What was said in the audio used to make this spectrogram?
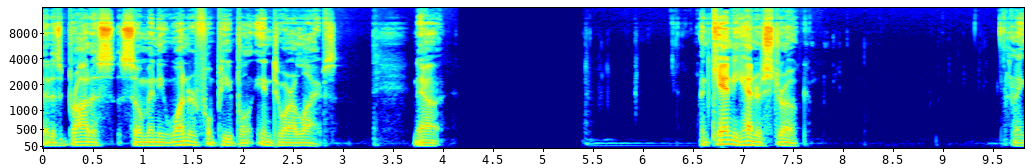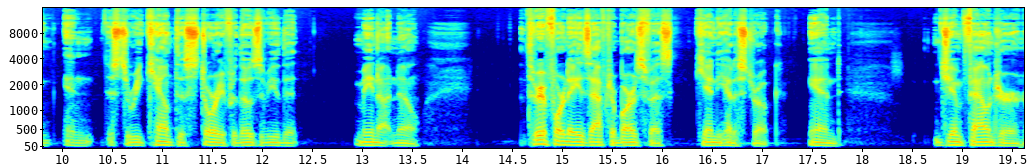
that has brought us so many wonderful people into our lives. Now, when Candy had her stroke, and just to recount this story for those of you that may not know, three or four days after Bards Fest, Candy had a stroke, and Jim found her.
